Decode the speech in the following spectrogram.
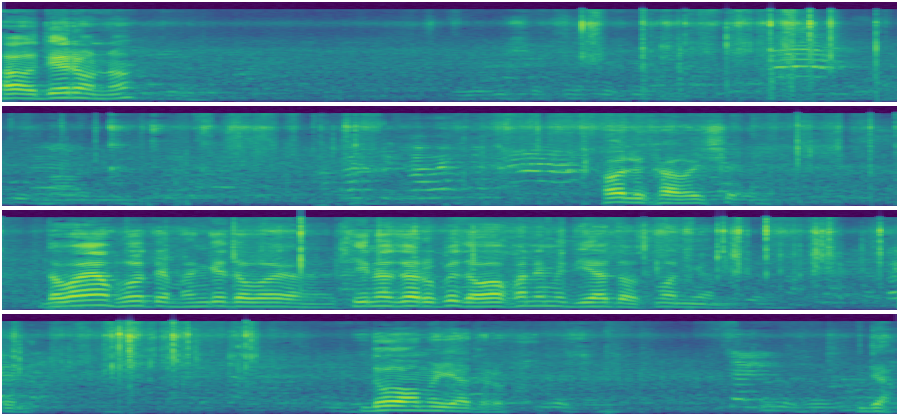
हाँ दे रहा हूँ ना। हाँ लिखा हुआ इसे दवाएँ बहुत है महँगे दवाएँ हैं। तीन हज़ार रुपये दवाखाने में दिया था उस्मानिया में चलो दुआ में याद रखो। जाओ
